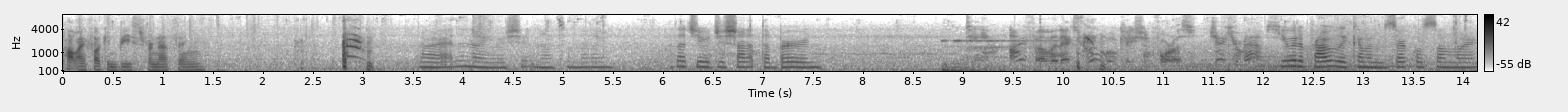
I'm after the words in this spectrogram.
Pop my fucking beast for nothing. Alright, I didn't know you were shooting at somebody. I thought you just shot at the bird. Team, I found the next ring location for us. Check your maps. He would have probably come in a circle somewhere.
